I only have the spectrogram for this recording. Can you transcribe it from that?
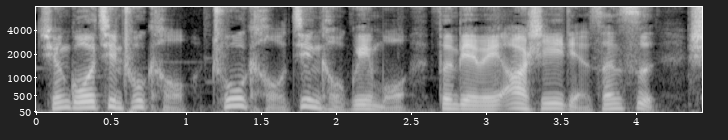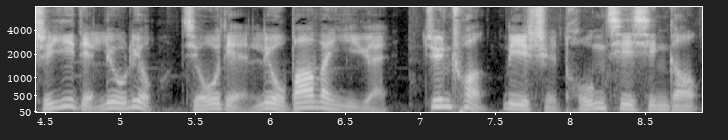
全国进出口、出口、进口规模分别为二十一点三四、十一点六六、九点六八万亿元，均创历史同期新高。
